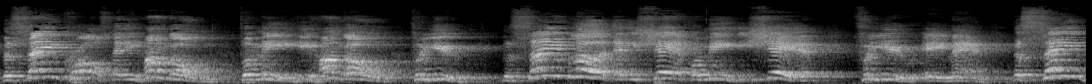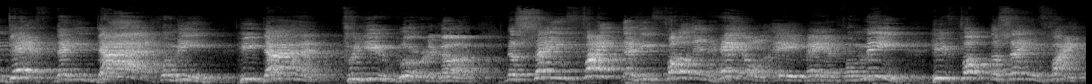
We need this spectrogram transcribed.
The same cross that he hung on for me, he hung on for you. The same blood that he shed for me, he shed for you, amen. The same death that he died for me, he died for you, glory to God. The same fight that he fought in hell, amen, for me, he fought the same fight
